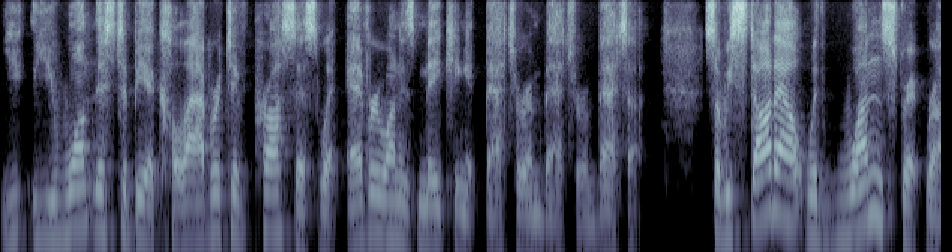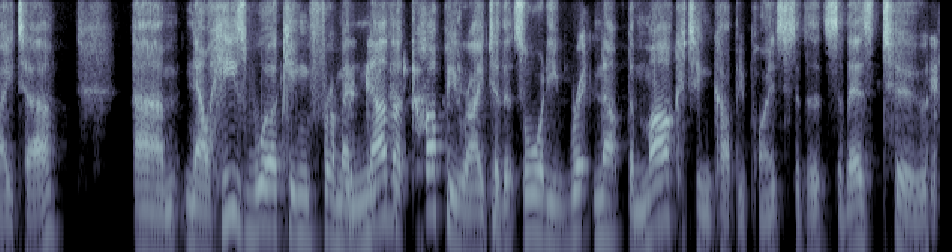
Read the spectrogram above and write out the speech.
you, you want this to be a collaborative process where everyone is making it better and better and better. So we start out with one script writer. Um, now he's working from another copywriter that's already written up the marketing copy points. So, that, so there's two.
